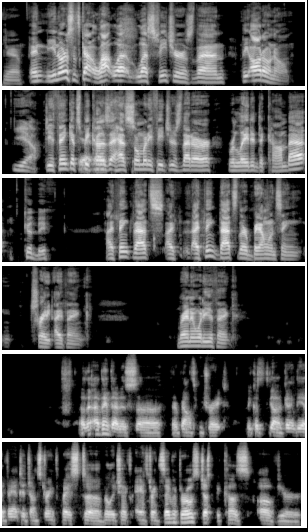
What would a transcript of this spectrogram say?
Yeah, and you notice it's got a lot le- less features than the Autognome. Yeah, Do you think it's Yeah, because does. it has so many features that are related to combat? could be. I think that's I I think that's their balancing trait. I think. Brandon, what do you think? I, th- I think that is uh, their balancing trait because uh, getting the advantage on strength-based uh, ability checks and strength saving throws just because of your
